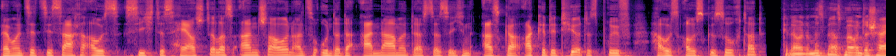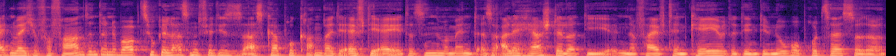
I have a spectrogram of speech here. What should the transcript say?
Wenn wir uns jetzt die Sache aus Sicht des Herstellers anschauen, also unter der Annahme, dass der sich ein ASCA-akkreditiertes Prüfhaus ausgesucht hat? Genau, da müssen wir erstmal unterscheiden, welche Verfahren sind denn überhaupt zugelassen für dieses ASCA-Programm bei der FDA. Das sind im Moment also alle Hersteller, die eine 510K oder den De Novo-Prozess oder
